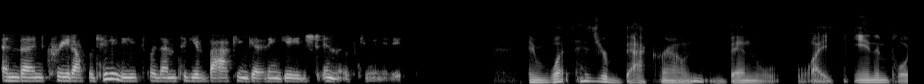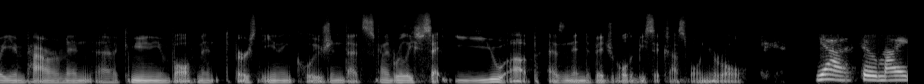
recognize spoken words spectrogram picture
and then create opportunities for them to give back and get engaged in those communities. And what has your background been like in employee empowerment, uh, community involvement, diversity, and inclusion that's kind of really set you up as an individual to be successful in your role? Yeah, so my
